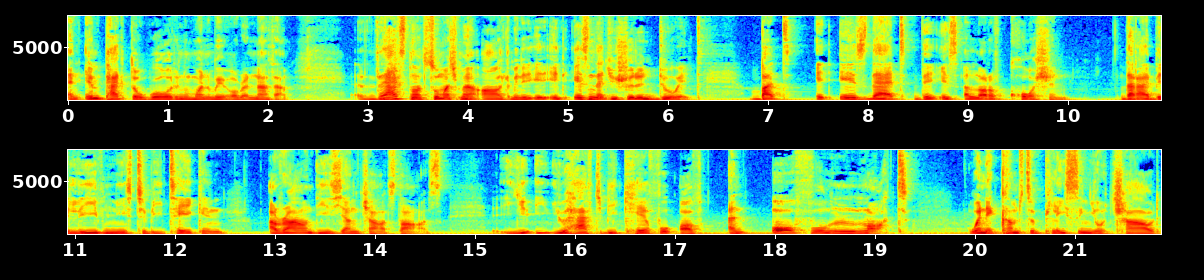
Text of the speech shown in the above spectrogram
and impact the world in one way or another. That's not so much my argument. It, it isn't that you shouldn't do it, but it is that there is a lot of caution that I believe needs to be taken around these young child stars. You, you have to be careful of an awful lot when it comes to placing your child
